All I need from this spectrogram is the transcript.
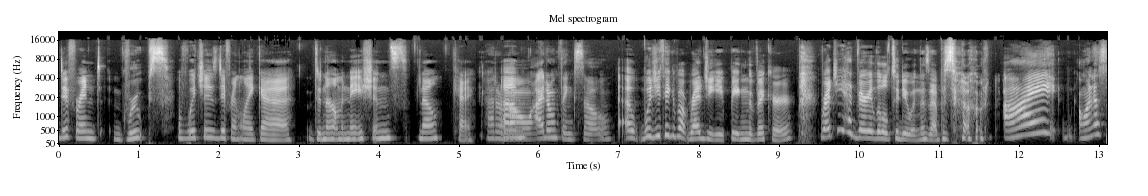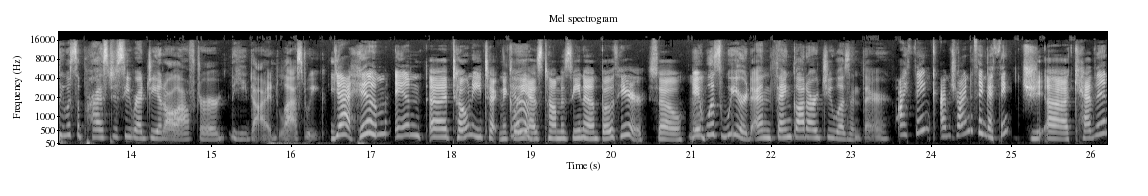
Different groups of witches, different like uh denominations. No, okay. I don't Um, know. I don't think so. Uh, what do you think about Reggie being the vicar? Reggie had very little to do in this episode. I honestly was surprised to see Reggie at all after he died last week. yeah, him and uh, Tony technically Yeah. as Thomasina both here. So It was weird, and thank God Archie wasn't there. I think I'm trying to think. I think J- uh, Kevin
